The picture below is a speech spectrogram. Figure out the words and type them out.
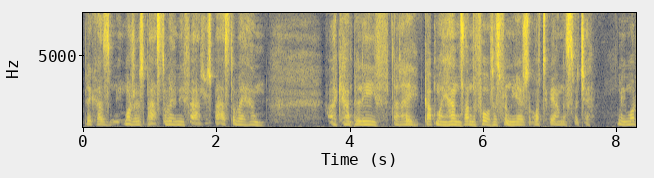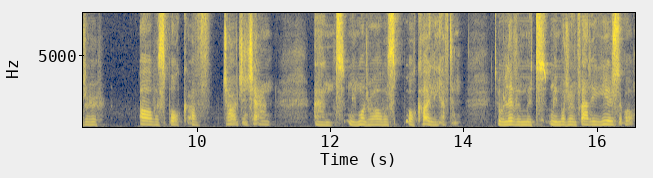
because my mother's passed away, my father's passed away and I can't believe that I got my hands on the photos from years ago to be honest with you. My mother always spoke of George and Sharon and my mother always spoke highly of them. Were living with my mother and father years ago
